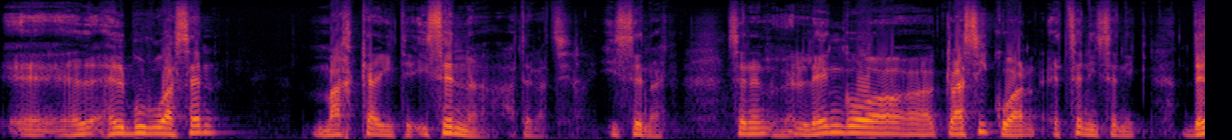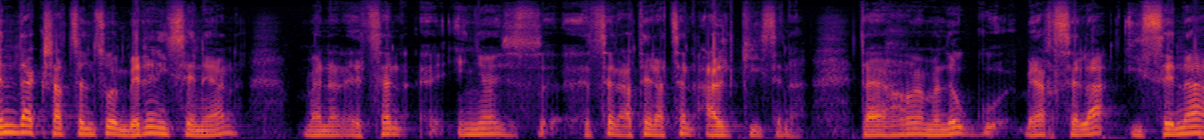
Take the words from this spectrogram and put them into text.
eh, hel- helburua zen marka egite, izena ateratzea, izenak. Zeren lehengo eh, klasikoan, etzen izenik, dendak sartzen zuen beren izenean, baina etzen, inoiz, etzen ateratzen alki izena. Eta erroen du, behar zela izena,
